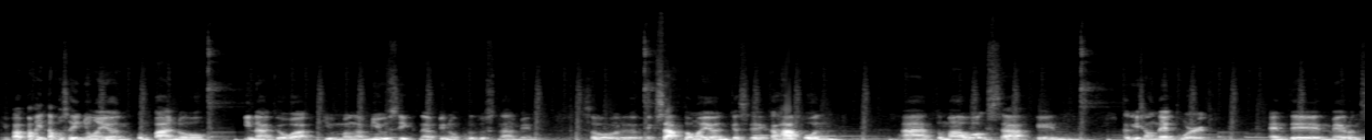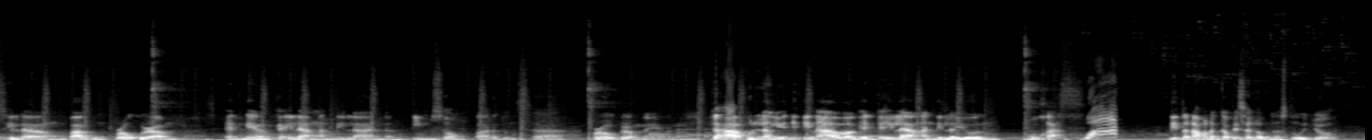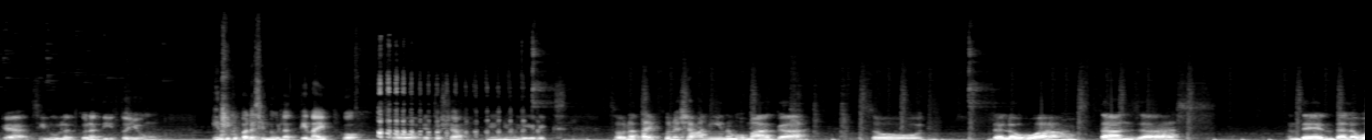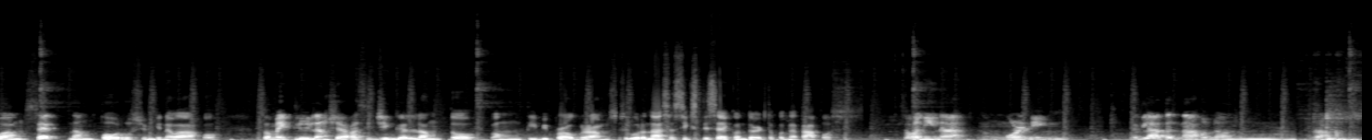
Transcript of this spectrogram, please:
Ipapakita ko sa inyo ngayon kung paano ginagawa yung mga music na pinoproduce namin. So, eksakto ngayon kasi kahapon, ah tumawag sa akin tag isang network and then meron silang bagong program and ngayon kailangan nila ng team song para dun sa program na yun. Kahapon lang yun itinawag and kailangan nila yun bukas. What? Dito na ako nagkape sa loob ng studio kaya sinulat ko na dito yung hindi ko pala sinulat, tinype ko. So, ito siya. Yun yung lyrics. So, na-type ko na siya kaninang umaga. So, dalawang stanzas and then dalawang set ng chorus yung ginawa ko. So, may clue lang siya kasi jingle lang to pang TV programs. Siguro nasa 60 second or to pag natapos. So, kanina, nung morning, naglatag na ako ng drums.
